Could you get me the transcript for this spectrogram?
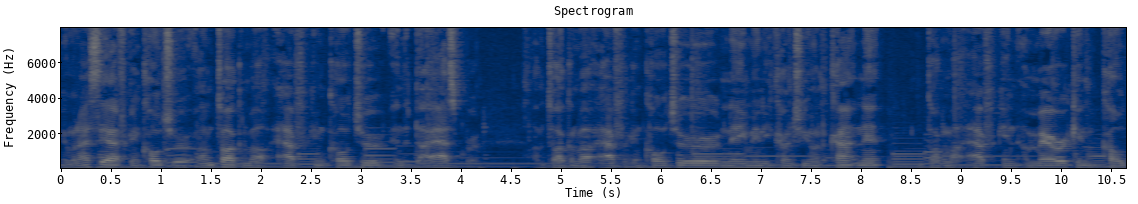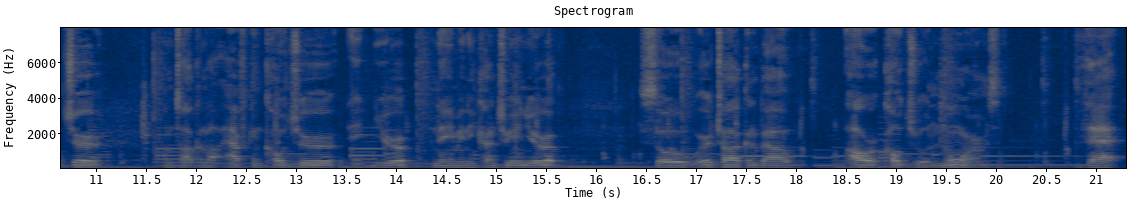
and when I say African culture, I'm talking about African culture in the diaspora I'm talking about African culture, name any country on the continent. I'm talking about African American culture. I'm talking about African culture in Europe, name any country in Europe. So we're talking about our cultural norms that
